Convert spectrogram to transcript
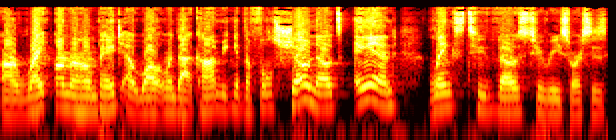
are right on the homepage at walletwin.com. You can get the full show notes and links to those two resources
